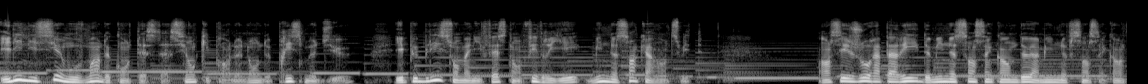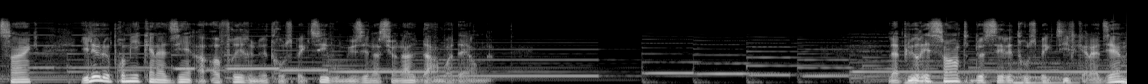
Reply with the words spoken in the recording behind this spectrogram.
Il initie un mouvement de contestation qui prend le nom de Prisme Dieu et publie son manifeste en février 1948. En séjour à Paris de 1952 à 1955, il est le premier Canadien à offrir une rétrospective au Musée national d'art moderne. La plus récente de ces rétrospectives canadiennes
